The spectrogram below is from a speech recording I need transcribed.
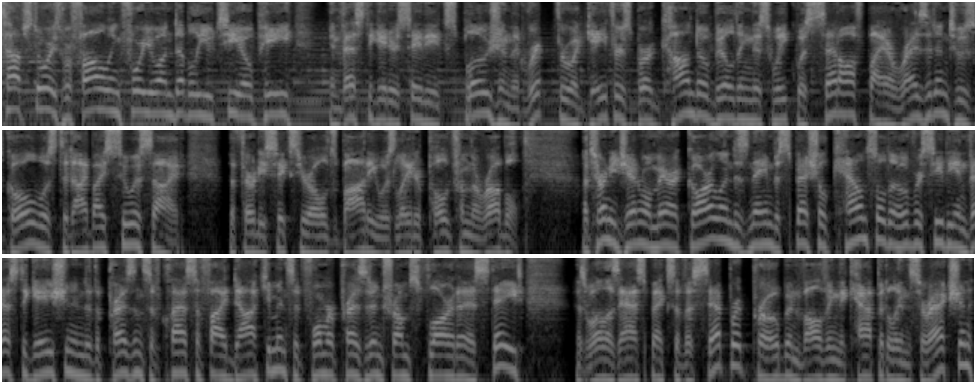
top stories we're following for you on WTOP. Investigators say the explosion that ripped through a Gaithersburg condo building this week was set off by a resident whose goal was to die by suicide. The 36 year old's body was later pulled from the rubble. Attorney General Merrick Garland has named a special counsel to oversee the investigation into the presence of classified documents at former President Trump's Florida estate, as well as aspects of a separate probe involving the Capitol insurrection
